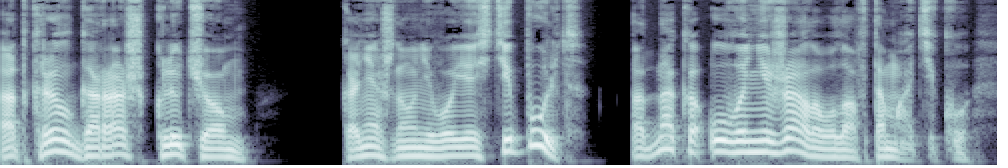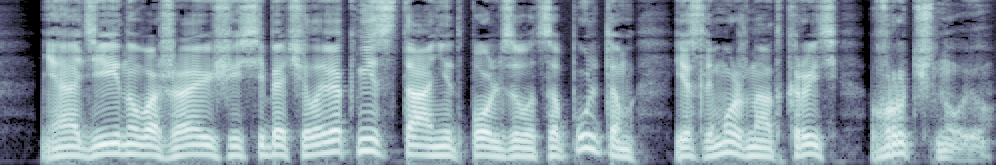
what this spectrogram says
Открыл гараж ключом. Конечно, у него есть и пульт, однако Ува не жаловал автоматику. Ни один уважающий себя человек не станет пользоваться пультом, если можно открыть вручную.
